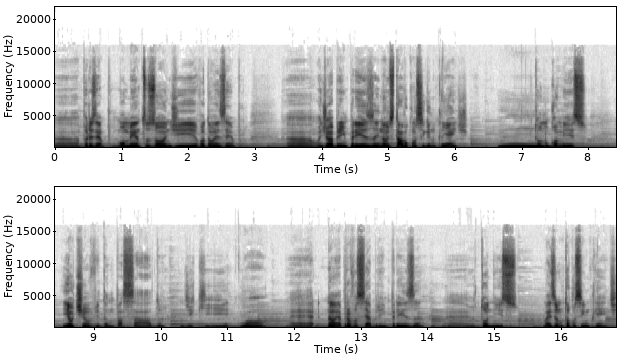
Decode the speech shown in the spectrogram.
ah, por exemplo, momentos onde, vou dar um exemplo, ah, onde eu abri empresa e não estava conseguindo cliente. Hum. Estou no começo e eu tinha ouvido ano passado de que Uau. É, não, é pra você abrir empresa, é, eu tô nisso, mas eu não tô conseguindo cliente.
